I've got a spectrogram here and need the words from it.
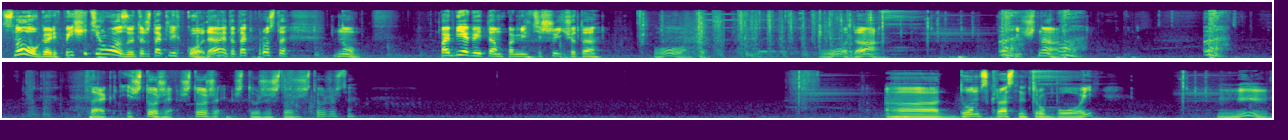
Снова говорит, поищите розу. Это же так легко, да? Это так просто, ну, побегай там, помельтеши что-то. О. О, да. Отлично. Так, и что же? Что же? Что же? Что же? Что же? Что? А, дом с красной трубой. М.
